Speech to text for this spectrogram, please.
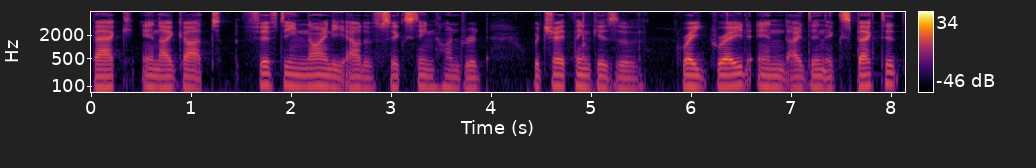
back, and I got 1590 out of 1600, which I think is a great grade, and I didn't expect it,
